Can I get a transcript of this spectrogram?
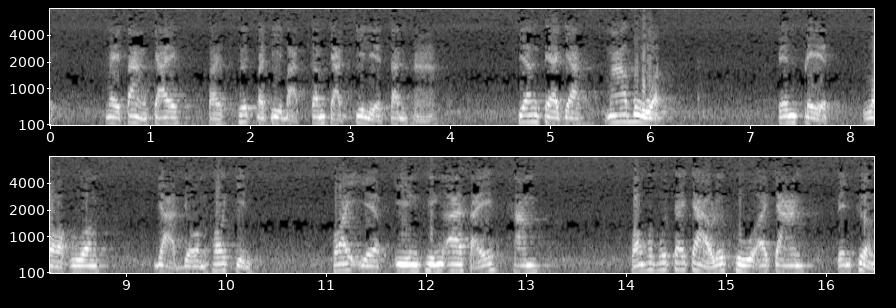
ษ ไม่ตั้งใจไปพึ่ปฏิบัติกำจัดกิเลสตัณหา เพียงแต่จะมาบวชเป็นเปรตหลอกลวงญาติโยมเขากินคอยเอียบอิงพิงอาศัยทำของพระพุทธเจ้าหรือครูอาจารย์เป็นเครื่อง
